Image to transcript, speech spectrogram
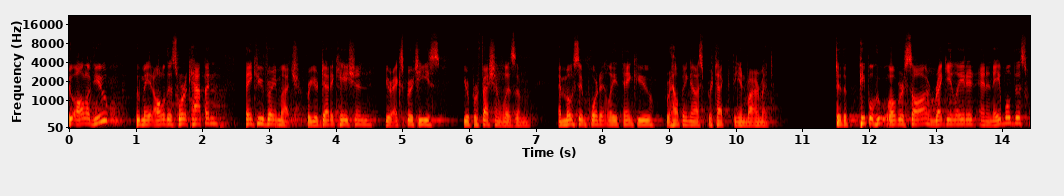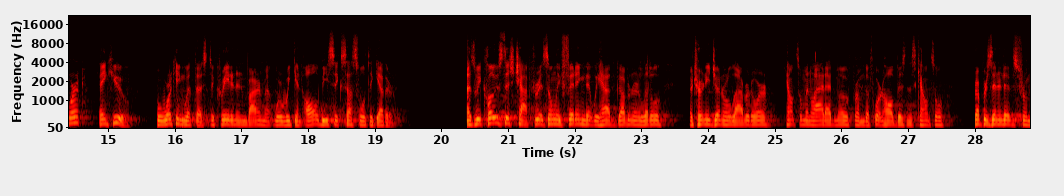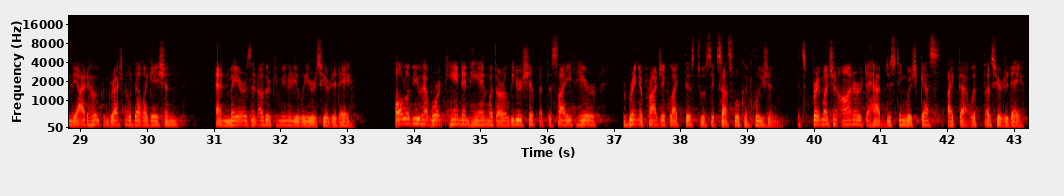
To all of you who made all of this work happen, Thank you very much for your dedication, your expertise, your professionalism, and most importantly, thank you for helping us protect the environment. To the people who oversaw, regulated, and enabled this work, thank you for working with us to create an environment where we can all be successful together. As we close this chapter, it's only fitting that we have Governor Little, Attorney General Labrador, Councilman Ladd Edmo from the Fort Hall Business Council, representatives from the Idaho Congressional Delegation, and mayors and other community leaders here today. All of you have worked hand in hand with our leadership at the site here to bring a project like this to a successful conclusion. It's very much an honor to have distinguished guests like that with us here today.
